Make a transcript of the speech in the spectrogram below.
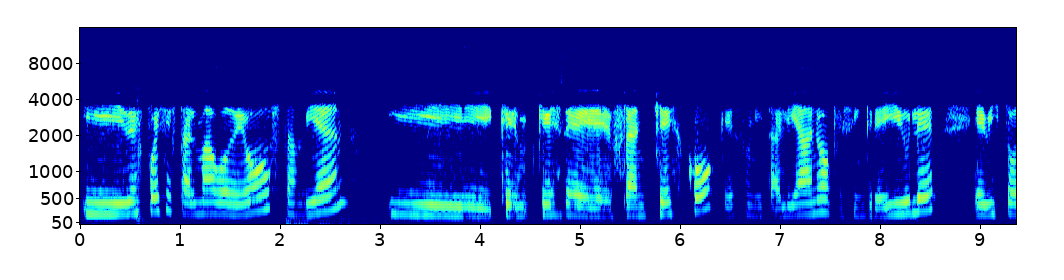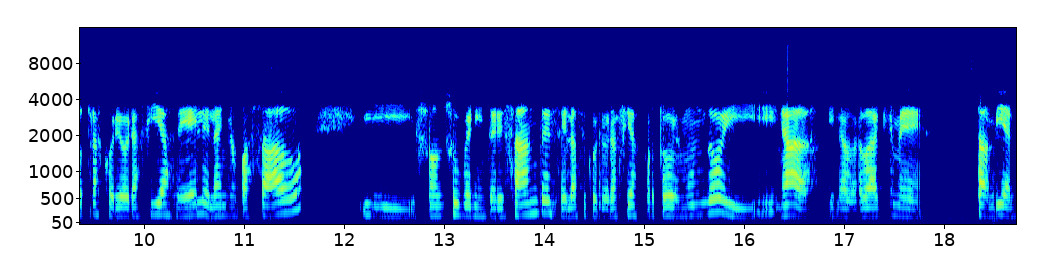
Y después está el Mago de Oz también, y que, que es de Francesco, que es un italiano, que es increíble. He visto otras coreografías de él el año pasado y son súper interesantes, él hace coreografías por todo el mundo y, nada, y la verdad que me también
